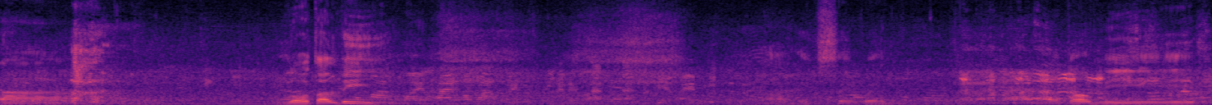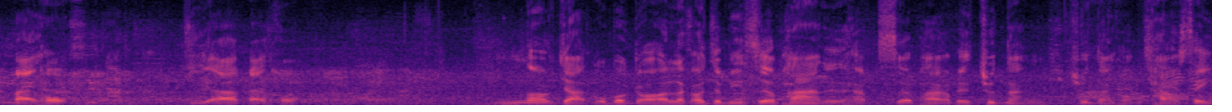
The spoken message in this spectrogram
อาร์โรตารี่ RX7 แล้วก็มี 86 GR 86 นอกจากอุปกรณ์แล้วก็จะมีเสื้อผ้าด้วยนะครับ เสื้อผ้าก็เป็นชุดหนัง ชุดหนังของชาวซิง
